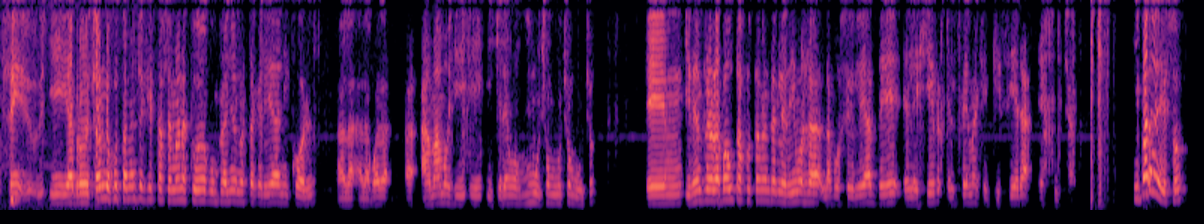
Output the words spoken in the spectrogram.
Sí, y aprovechando justamente que esta semana estuvo de cumpleaños nuestra querida Nicole, a la, a la cual a- amamos y, y- y queremos mucho, mucho, mucho. Eh, y dentro de la pauta justamente le dimos la, la posibilidad de elegir el tema que quisiera escuchar. Y para eso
